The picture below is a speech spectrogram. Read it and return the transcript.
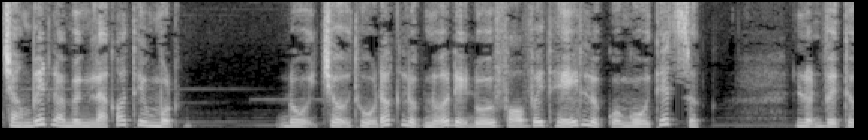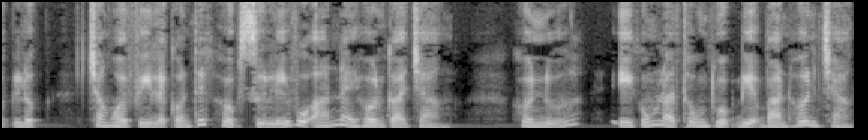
Chàng biết là mình lại có thêm một đội trợ thủ đắc lực nữa để đối phó với thế lực của ngô thiết dực luận về thực lực chàng hoài phi lại còn thích hợp xử lý vụ án này hơn cả chàng. Hơn nữa y cũng là thông thuộc địa bàn hơn chàng.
